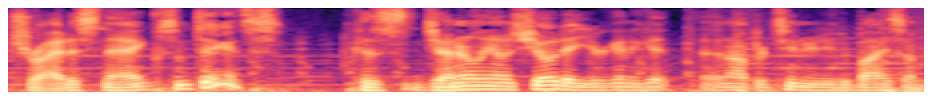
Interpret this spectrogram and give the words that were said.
try to snag some tickets. Because generally on show day you're going to get an opportunity to buy some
